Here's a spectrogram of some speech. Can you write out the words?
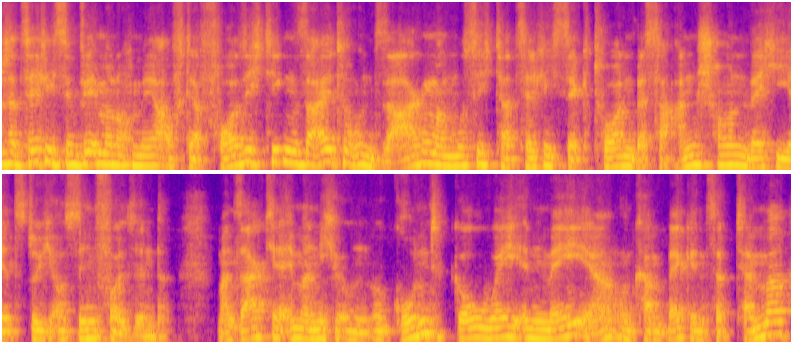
tatsächlich sind wir immer noch mehr auf der vorsichtigen Seite und sagen, man muss sich tatsächlich Sektoren besser anschauen, welche jetzt durchaus sinnvoll sind. Man sagt ja immer nicht um Grund, go away in May ja, und come back in September.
